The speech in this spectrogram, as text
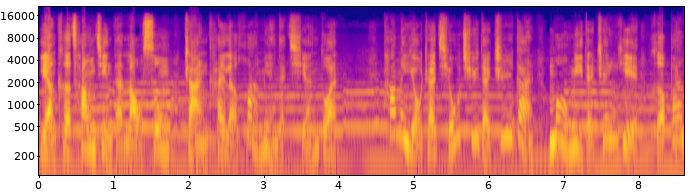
两棵苍劲的老松展开了画面的前端。它们有着虬曲的枝干、茂密的针叶和斑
